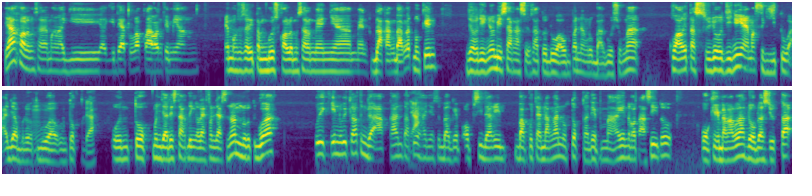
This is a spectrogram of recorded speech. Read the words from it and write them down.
ya kalau misalnya emang lagi lagi deadlock lawan tim yang emang susah ditembus kalau misal mainnya main ke belakang banget mungkin Jorginho bisa ngasih satu dua umpan yang lu bagus cuma kualitas Jorginho ya emang segitu aja menurut Hmm. gua untuk Udah. untuk menjadi starting eleven Arsenal menurut gua week in week out nggak akan tapi Ya. hanya sebagai opsi dari bangku cadangan untuk ganti pemain rotasi itu oke banget lah 12 juta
